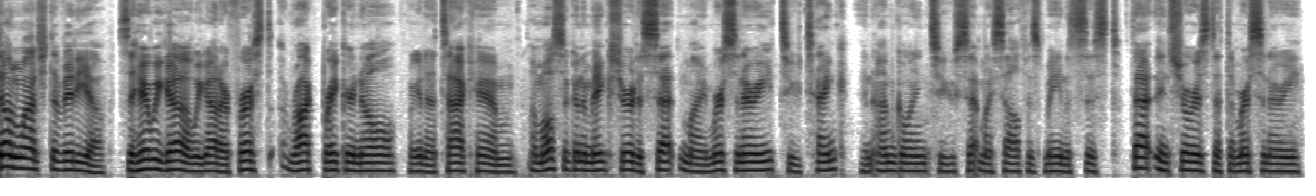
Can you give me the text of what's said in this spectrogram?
Don't watch the video. So here we go. We got our first Rock Breaker gnoll. We're going to attack him. I'm also going to make sure to set my Mercenary to tank. And I'm going to set myself as main assist. That ensures that the Mercenary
